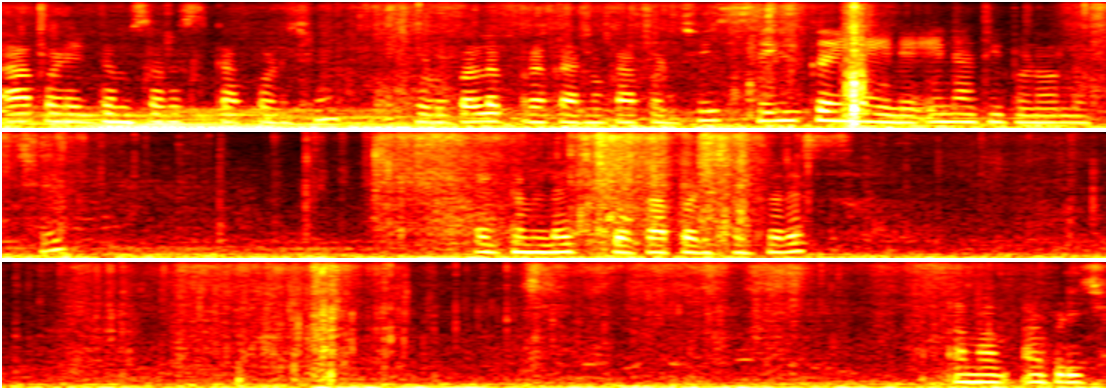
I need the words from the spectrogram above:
આ પણ એકદમ સરસ કાપડ છે. થોડુંક અલગ પ્રકારનું કાપડ છે. સિલ્ક નહીં ને, એનાથી પણ અલગ છે. એકદમ લચકો કાપડ છે, સરસ. આમાં આપણી છ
